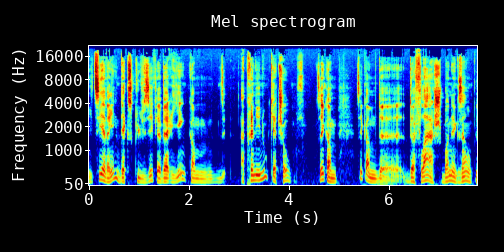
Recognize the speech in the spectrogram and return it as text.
il n'y avait rien d'exclusif, il n'y avait rien comme... Apprenez-nous quelque chose. Tu sais, comme sais, comme de, Flash, bon exemple.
